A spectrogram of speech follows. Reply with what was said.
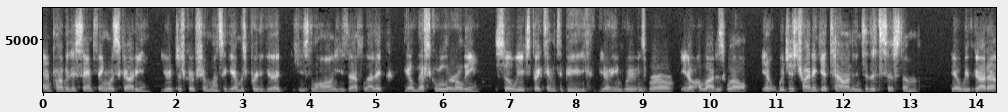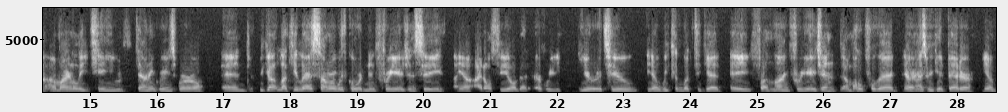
And probably the same thing with Scottie. Your description, once again, was pretty good. He's long, he's athletic, you know, left school early. So we expect him to be, you know, in Greensboro, you know, a lot as well. You know, we're just trying to get talent into the system. You know, we've got a, a minor league team down in Greensboro, and we got lucky last summer with Gordon in free agency. You know, I don't feel that every year or two, you know, we can look to get a frontline free agent. I'm hopeful that, you know, as we get better, you know,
